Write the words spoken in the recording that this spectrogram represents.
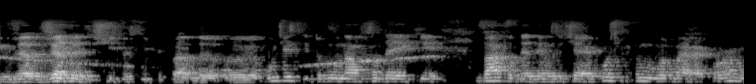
і вже вже 36 осіб підтвердили е, участь, і тому на все деякі заходи, не вистачає коштів, тому ми в межах програми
